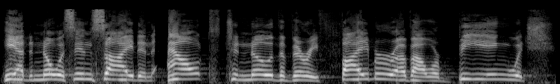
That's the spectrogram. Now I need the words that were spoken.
He had to know us inside and out to know the very fiber of our being, which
